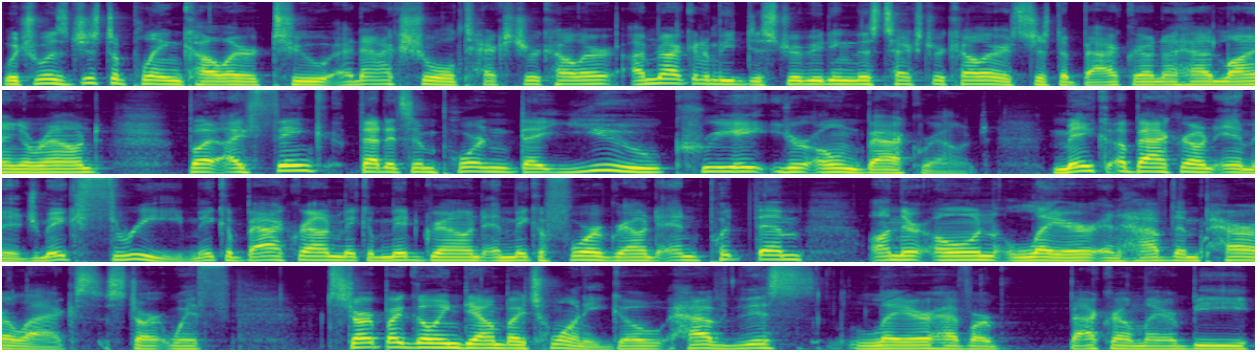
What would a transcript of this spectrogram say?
which was just a plain color, to an actual texture color. I'm not going to be distributing this texture color. It's just a background I had lying around. But I think that it's important that you create your own background. Make a background image, make three, make a background, make a midground, and make a foreground, and put them on their own layer and have them parallax. Start with start by going down by 20. Go have this layer, have our background layer be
